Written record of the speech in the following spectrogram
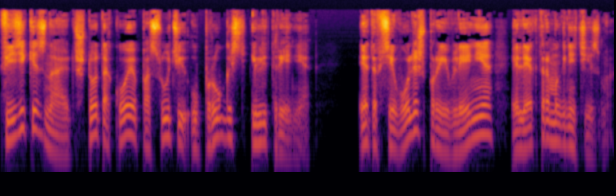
Физики знают, что такое по сути упругость или трение. Это всего лишь проявление электромагнетизма.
